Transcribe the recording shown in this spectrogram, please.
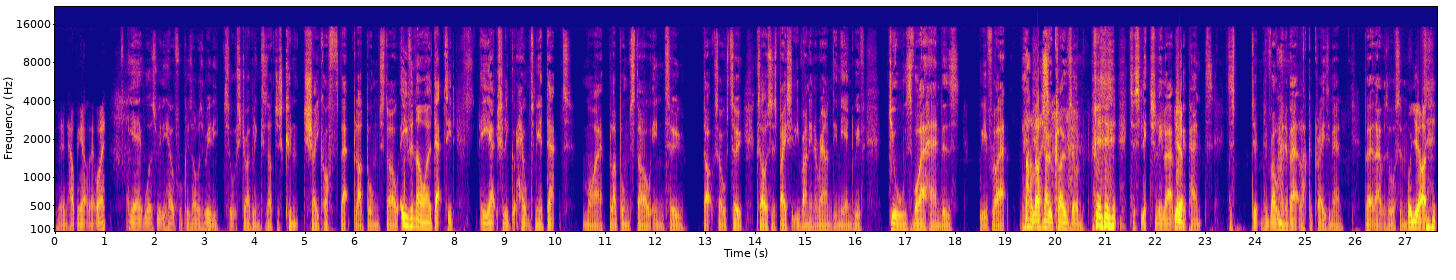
and helping out that way. Yeah, it was really helpful because I was really sort of struggling because I just couldn't shake off that Bloodborne style. Even though I adapted, he actually got, helped me adapt my Bloodborne style into Dark Souls 2 because I was just basically running around in the end with dual Zweihanders with like Oh, nice. no clothes on, just literally like Yeah. with my pants, rolling about like a crazy man. But that was awesome. Well, yeah, I,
